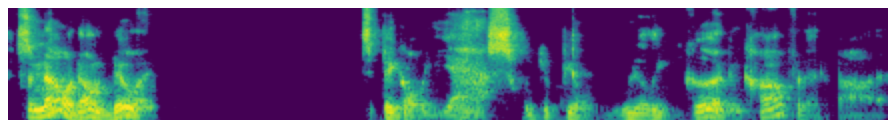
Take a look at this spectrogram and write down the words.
It's a no, don't do it. It's a big old yes. We can feel really good and confident about it.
